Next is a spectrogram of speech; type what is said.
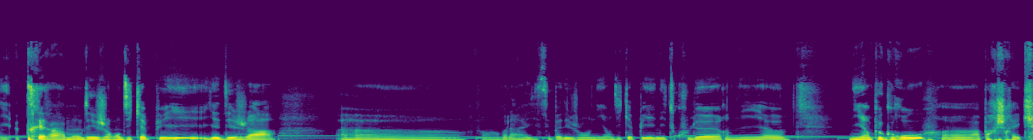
y a très rarement des gens handicapés. Il y a déjà. Euh, enfin voilà, c'est pas des gens ni handicapés, ni de couleur, ni, euh, ni un peu gros, à part Shrek.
